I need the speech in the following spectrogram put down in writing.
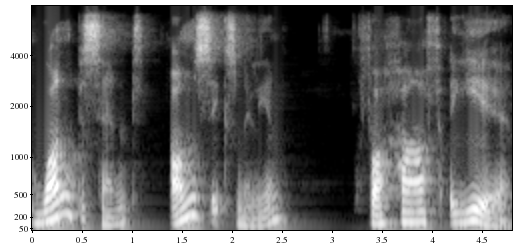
1% on 6 million for half a year.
